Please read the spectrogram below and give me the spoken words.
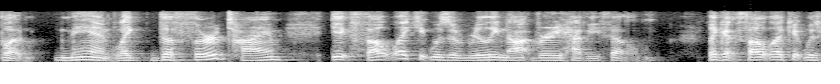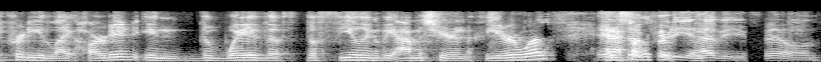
but man like the third time it felt like it was a really not very heavy film like it felt like it was pretty lighthearted in the way the the feeling of the atmosphere in the theater was And I It's felt a like it pretty was- heavy film.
